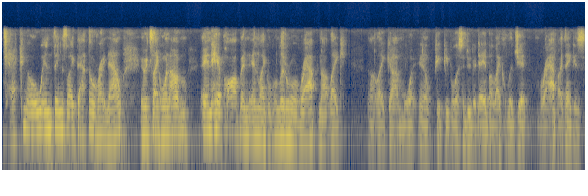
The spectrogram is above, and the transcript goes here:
techno and things like that, though. Right now, it's like when I'm in hip hop and, and like literal rap, not like not like um what you know pe- people listen to today, but like legit rap. I think is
